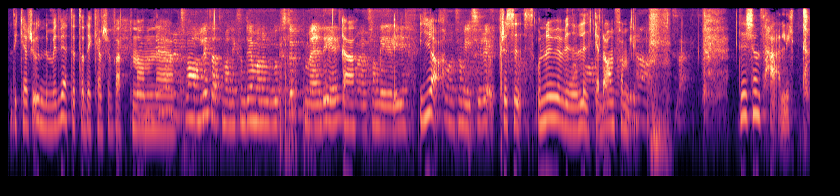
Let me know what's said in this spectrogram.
Det kanske undermedvetet har det kanske varit någon... det är rätt vanligt att man liksom, det man har vuxit upp med det är ja. en familj. Ja. Så en familj ser ut. Precis. Och nu är vi en likadan familj. Ja, exakt. Det känns härligt.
